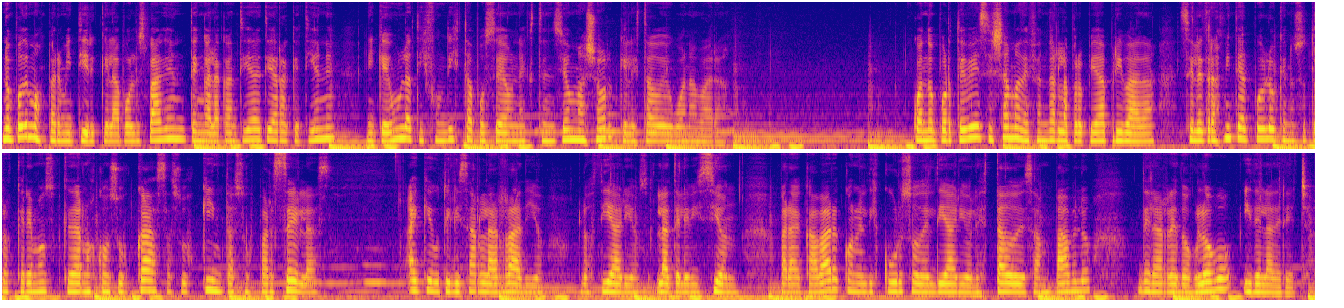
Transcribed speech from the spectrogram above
No podemos permitir que la Volkswagen tenga la cantidad de tierra que tiene, ni que un latifundista posea una extensión mayor que el estado de Guanabara. Cuando por TV se llama a defender la propiedad privada, se le transmite al pueblo que nosotros queremos quedarnos con sus casas, sus quintas, sus parcelas. Hay que utilizar la radio, los diarios, la televisión, para acabar con el discurso del diario El Estado de San Pablo, de la Red Globo y de la derecha.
